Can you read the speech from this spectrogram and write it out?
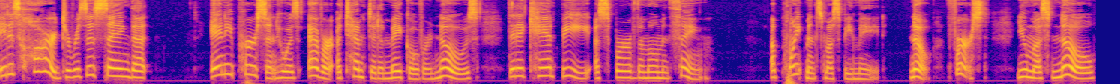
It is hard to resist saying that any person who has ever attempted a makeover knows that it can't be a spur of the moment thing appointments must be made. No, first, you must know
